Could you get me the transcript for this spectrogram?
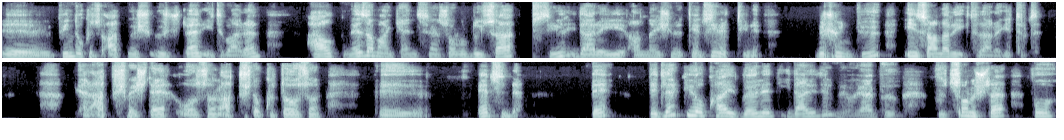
e, 1963'ten itibaren halk ne zaman kendisine sorulduysa sivil idareyi anlayışını temsil ettiğini düşündüğü insanları iktidara getirdi. Yani 65'te olsun, 69'da olsun e, hepsinde. Ve dediler ki yok hayır böyle idare edilmiyor. Yani bu, bu sonuçta bu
